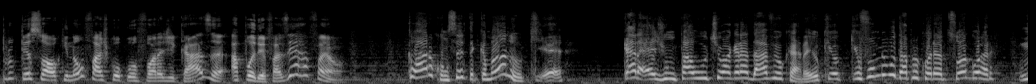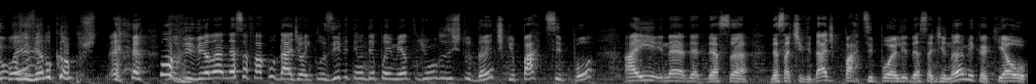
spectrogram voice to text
pro pessoal que não faz cocô fora de casa a poder fazer, Rafael. Claro, com certeza. Mano, que é. Cara, é juntar o útil ao agradável, cara. Eu, eu, eu vou me mudar pra Coreia do Sul agora. Não vou é? viver no campus. Vou viver lá nessa faculdade. Ó. Inclusive, tem um depoimento de um dos estudantes que participou aí, né, de- dessa, dessa atividade, que participou ali dessa dinâmica, que é o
